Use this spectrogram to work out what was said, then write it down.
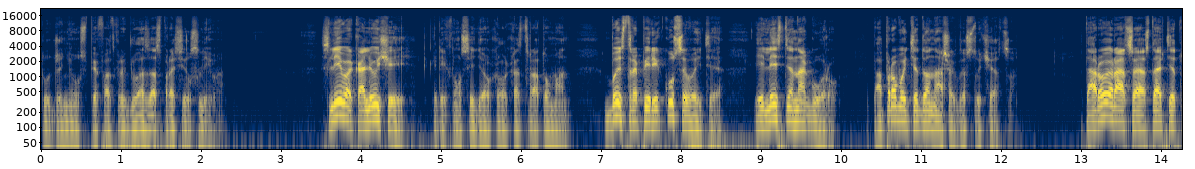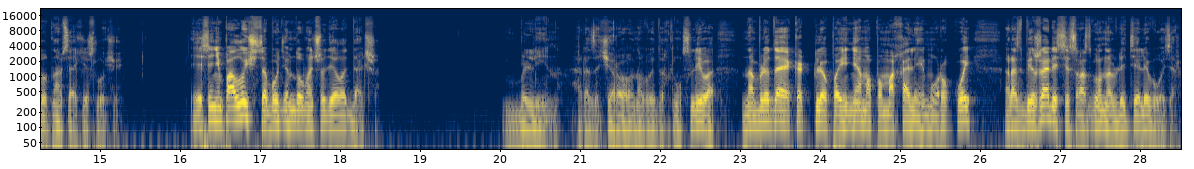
Тут же, не успев открыть глаза, спросил Слива. «Слива колючий!» — крикнул, сидя около костра туман. «Быстро перекусывайте и лезьте на гору. Попробуйте до наших достучаться. Вторую рацию оставьте тут на всякий случай. Если не получится, будем думать, что делать дальше». «Блин!» — разочарованно выдохнул Слива, наблюдая, как Клёпа и Няма помахали ему рукой, разбежались и с разгона влетели в озеро.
